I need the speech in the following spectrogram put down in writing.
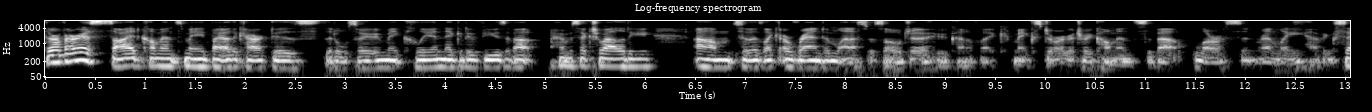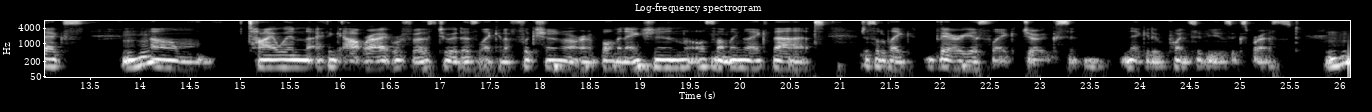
There are various side comments made by other characters that also make clear negative views about homosexuality. Um, so there's like a random Lannister soldier who kind of like makes derogatory comments about Loras and Renly having sex. hmm Um, Tywin, I think, outright refers to it as like an affliction or an abomination or something like that. Just sort of like various like jokes and negative points of views expressed hmm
